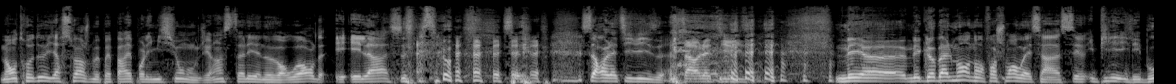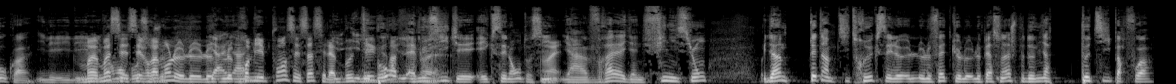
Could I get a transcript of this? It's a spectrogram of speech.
Mais entre deux, hier soir, je me préparais pour l'émission, donc j'ai réinstallé un Overworld, et, et là, ça relativise. Ça relativise. mais euh, mais globalement, non, franchement, ouais, ça, c'est et puis il est beau, quoi. Il est, il est moi, moi c'est vraiment le, le, le premier point, c'est ça, c'est la beauté. Il est beau, la musique est excellente aussi. Il y a un vrai, il y a une finition. Il y a peut-être un petit truc, c'est le, le, fait que le, personnage peut devenir petit parfois.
